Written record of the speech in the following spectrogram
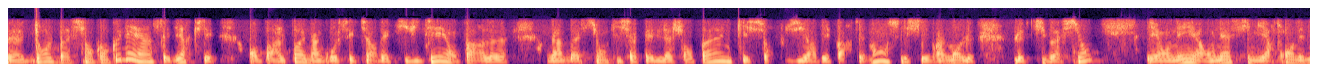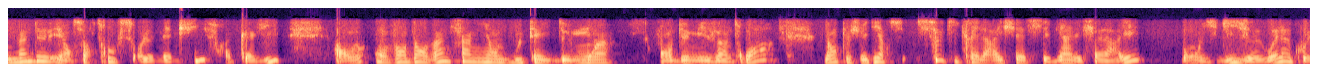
euh, dans le bastion qu'on connaît. Hein. C'est-à-dire que c'est, on parle pas d'un gros secteur d'activité, on parle d'un bastion qui s'appelle la Champagne, qui est sur plusieurs départements. C'est, vraiment le, petit bastion. Et on est, on est à 6 milliards 3 en 2022 et on se retrouve sur le même chiffre, quasi, en, en vendant 25 millions de bouteilles de moins en 2023. Donc, je veux dire, ceux qui créent la richesse, c'est bien les salariés. Bon, ils se disent, euh, voilà quoi,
